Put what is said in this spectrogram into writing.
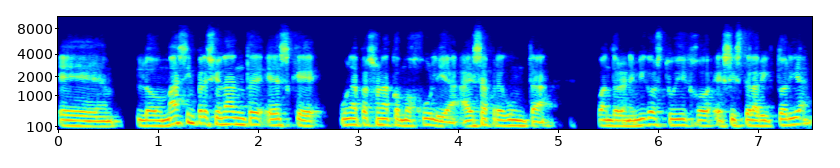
Eh, lo más impresionante es que una persona como Julia a esa pregunta, cuando el enemigo es tu hijo, ¿existe la victoria?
